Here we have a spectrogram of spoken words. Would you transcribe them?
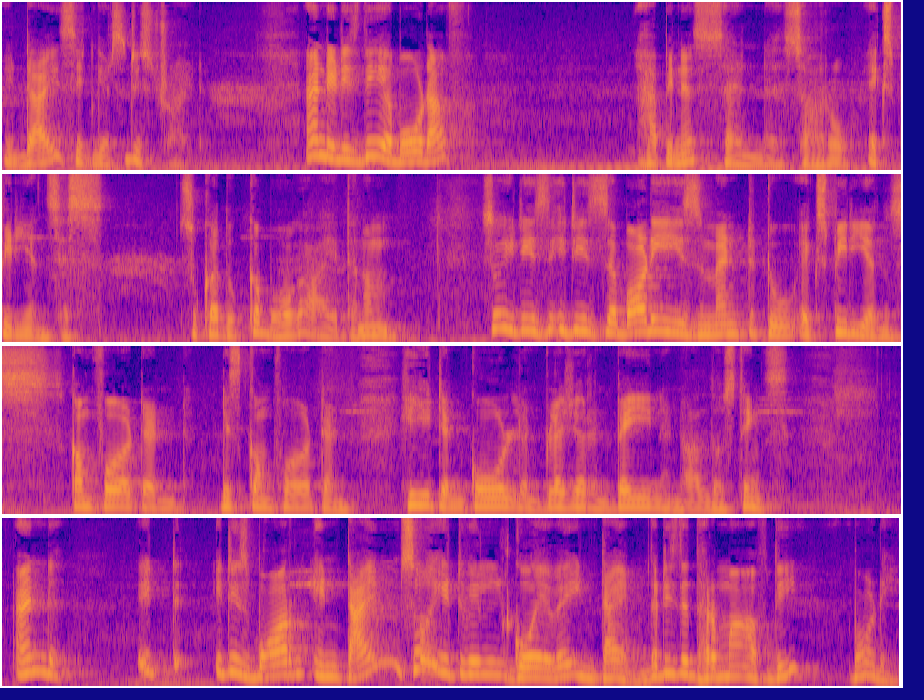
It dies, it gets destroyed. And it is the abode of happiness and sorrow, experiences. Sukha dukkha bhoga ayatanam. So it is it is the body is meant to experience comfort and discomfort and heat and cold and pleasure and pain and all those things. And it it is born in time, so it will go away in time. That is the dharma of the body.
